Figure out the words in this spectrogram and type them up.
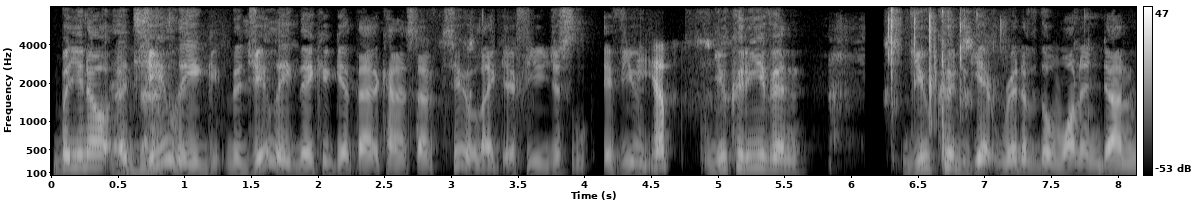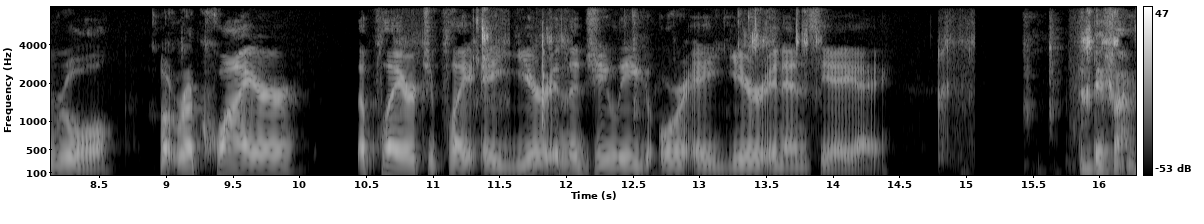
But you know, a G League, the G League, they could get that kind of stuff too. Like if you just if you Yep. you could even you could get rid of the one and done rule, but require the player to play a year in the G League or a year in NCAA. It'd be fun.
